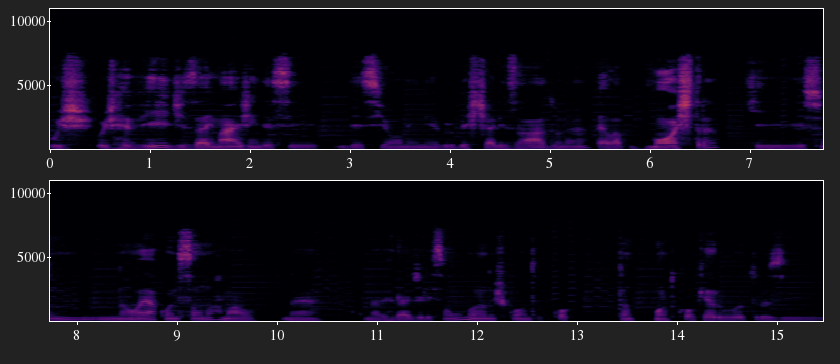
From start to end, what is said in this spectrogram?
os, os revides, a imagem desse, desse homem negro bestializado, né? Ela mostra que isso não é a condição normal, né? Na verdade, eles são humanos quanto, tanto quanto qualquer outros e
